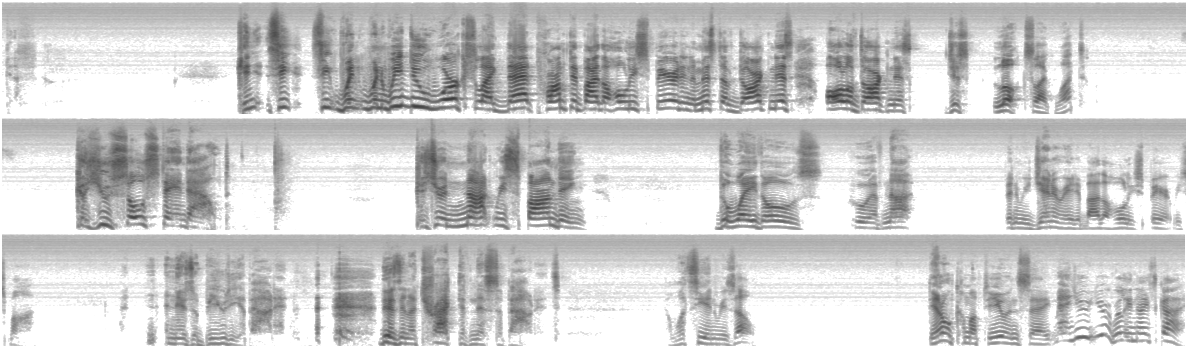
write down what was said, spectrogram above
Can you see, see when, when we do works like that, prompted by the Holy Spirit in the midst of darkness, all of darkness just looks like what? Because you so stand out. Because you're not responding the way those who have not been regenerated by the Holy Spirit respond. And there's a beauty about it, there's an attractiveness about it. And what's the end result? They don't come up to you and say, Man, you, you're a really nice guy.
